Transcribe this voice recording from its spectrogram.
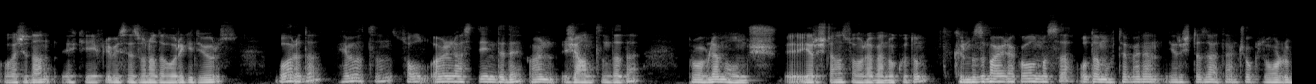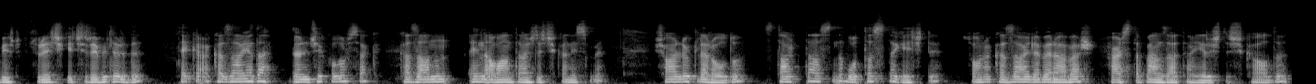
O açıdan e, keyifli bir sezona doğru gidiyoruz. Bu arada Hamilton sol ön lastiğinde de ön jantında da problem olmuş. E, yarıştan sonra ben okudum. Kırmızı bayrak olmasa o da muhtemelen yarışta zaten çok zorlu bir süreç geçirebilirdi. Tekrar kazaya da dönecek olursak kazanın en avantajlı çıkan ismi Charles Leclerc oldu. Startta aslında Bottas'ı da geçti. Sonra kaza ile beraber Verstappen zaten yarış dışı kaldı.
